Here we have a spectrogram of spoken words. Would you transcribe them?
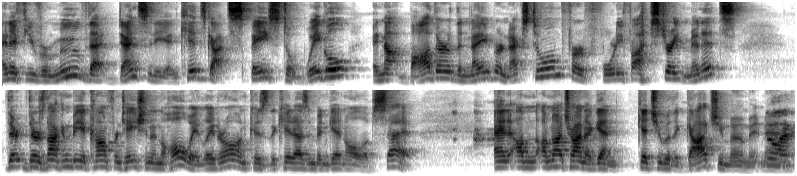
And if you remove that density and kids got space to wiggle and not bother the neighbor next to them for 45 straight minutes, there, there's not going to be a confrontation in the hallway later on because the kid hasn't been getting all upset. And I'm, I'm not trying to again get you with a gotcha moment, man. No, I,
